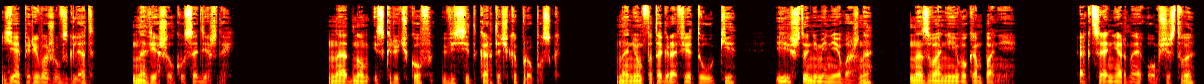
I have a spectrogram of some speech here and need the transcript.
Я перевожу взгляд на вешалку с одеждой. На одном из крючков висит карточка пропуск. На нем фотография Тууки и, что не менее важно, название его компании. Акционерное общество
